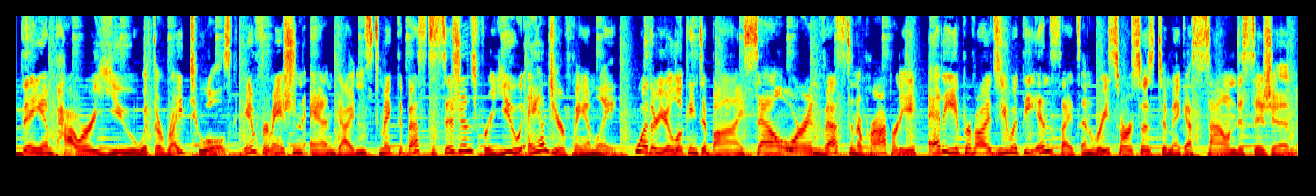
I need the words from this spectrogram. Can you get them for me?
They empower you with the right tools, information, and guidance to make the best decisions for you and your family. Whether you're looking to buy, sell, or invest in a property, Eddie provides you with the insights and resources to make a sound decision.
